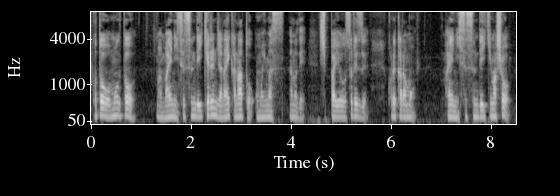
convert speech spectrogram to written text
ことを思うと、まあ、前に進んでいけるんじゃないかなと思います。なので失敗を恐れずこれからも前に進んでいきましょう。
